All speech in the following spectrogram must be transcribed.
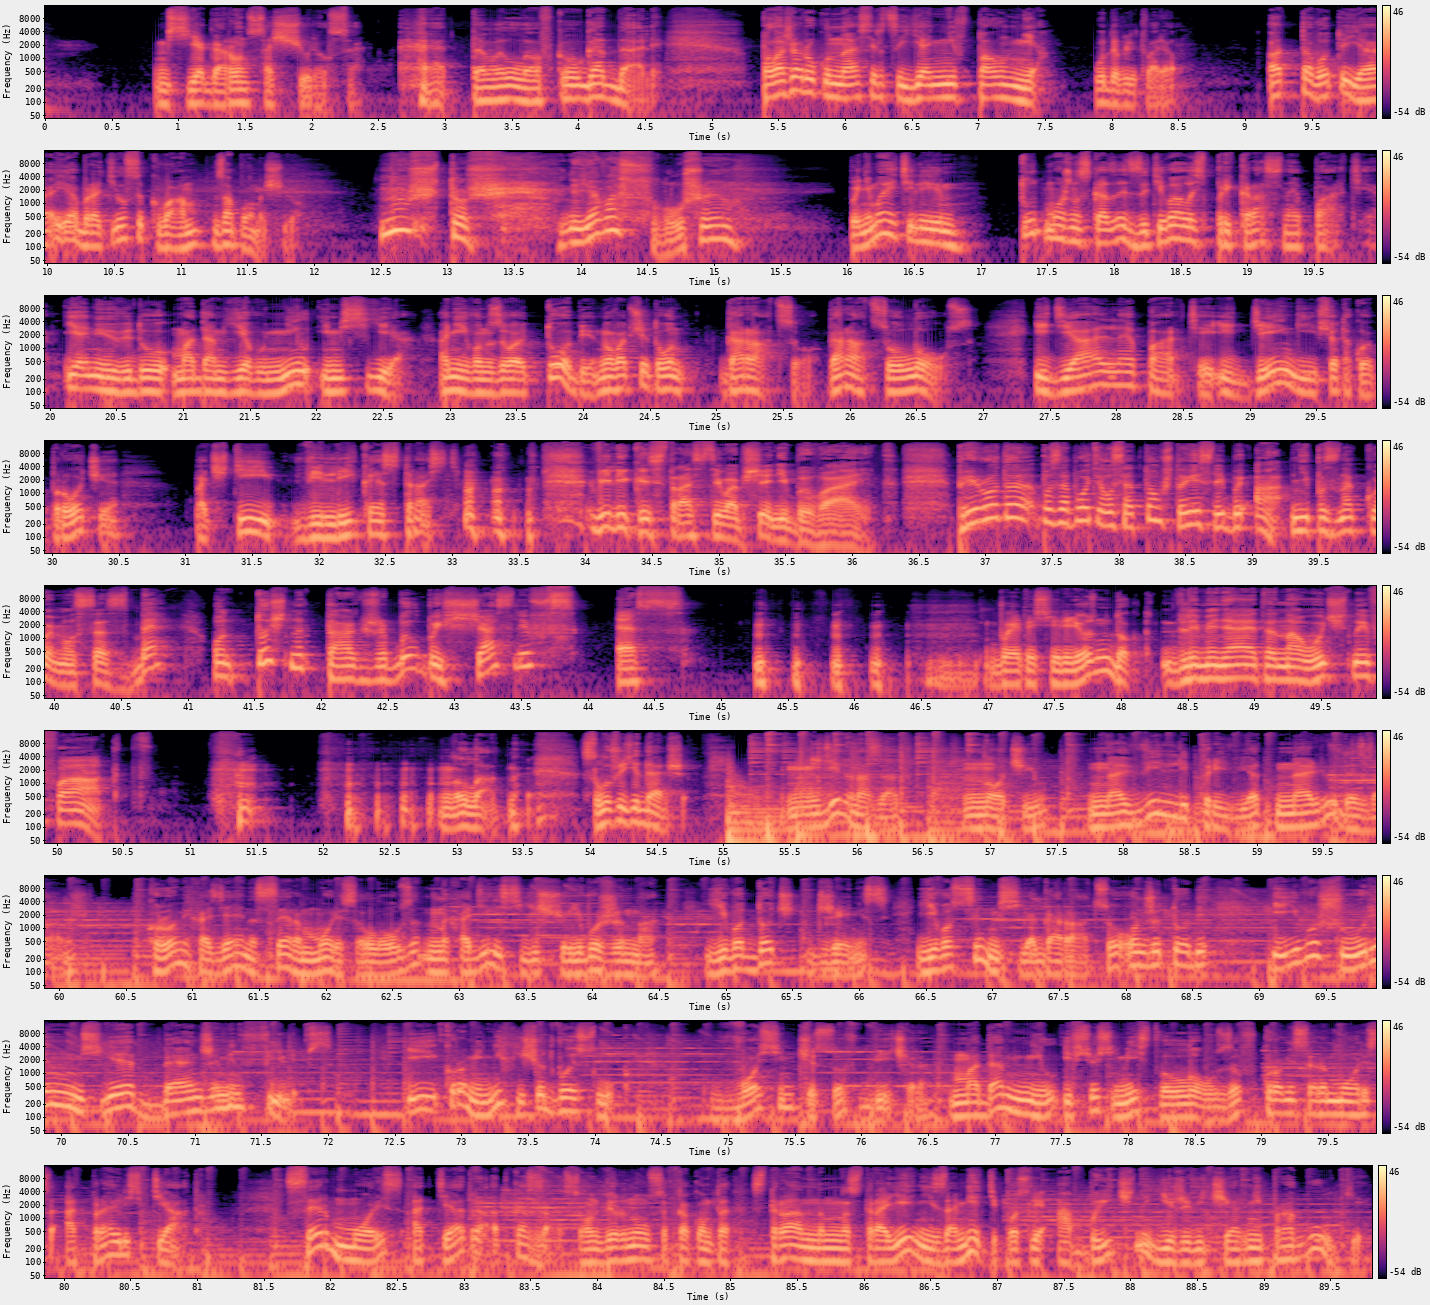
Мсье Гарон сощурился. Это вы ловко угадали. Положа руку на сердце, я не вполне удовлетворен. От того-то я и обратился к вам за помощью. Ну что ж, я вас слушаю. Понимаете ли, тут, можно сказать, затевалась прекрасная партия. Я имею в виду мадам Еву Нил и мсье. Они его называют Тоби, но вообще-то он Горацио, Горацио Лоус. Идеальная партия, и деньги, и все такое прочее. Почти великая страсть. Великой страсти вообще не бывает. Природа позаботилась о том, что если бы А не познакомился с Б, он точно так же был бы счастлив с С. Вы это серьезно, доктор? Для меня это научный факт. Ну ладно, слушайте дальше. Неделю назад, ночью, на вилле «Привет» на Рю де Занж, кроме хозяина сэра Морриса Лоуза, находились еще его жена, его дочь Дженнис, его сын мсье Горацио, он же Тоби, и его шурин мсье Бенджамин Филлипс. И кроме них еще двое слуг. В 8 часов вечера мадам Нил и все семейство Лоузов, кроме сэра Морриса, отправились в театр. Сэр Моррис от театра отказался. Он вернулся в каком-то странном настроении, заметьте, после обычной ежевечерней прогулки.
